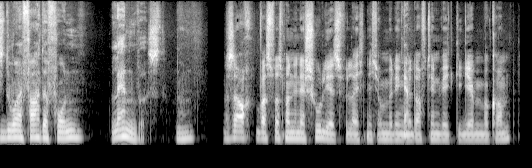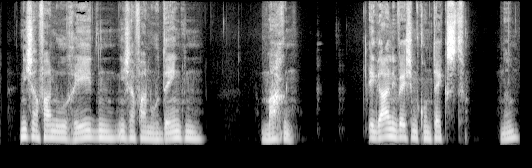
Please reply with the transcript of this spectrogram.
die du einfach davon lernen wirst. Ne? Das ist auch was, was man in der Schule jetzt vielleicht nicht unbedingt ja. mit auf den Weg gegeben bekommt. Nicht einfach nur reden, nicht einfach nur denken, machen. Egal in welchem Kontext. Ne?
